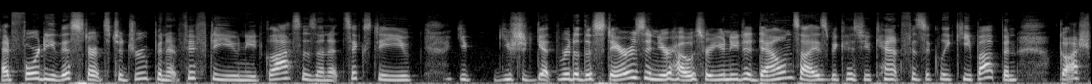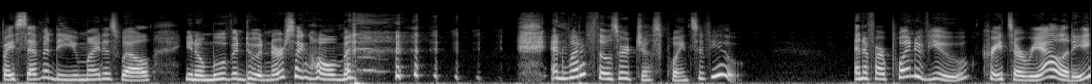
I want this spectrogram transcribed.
at 40 this starts to droop and at 50 you need glasses and at 60 you you you should get rid of the stairs in your house or you need to downsize because you can't physically keep up and gosh by 70 you might as well you know move into a nursing home and and what if those are just points of view? And if our point of view creates our reality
